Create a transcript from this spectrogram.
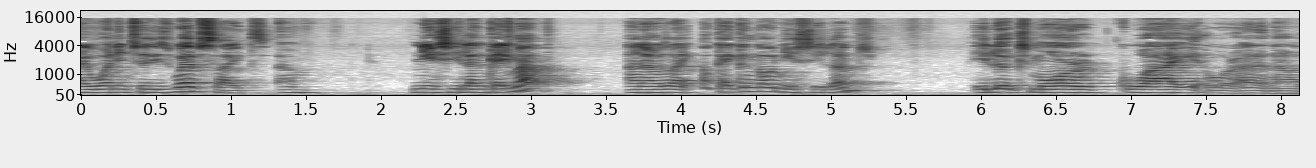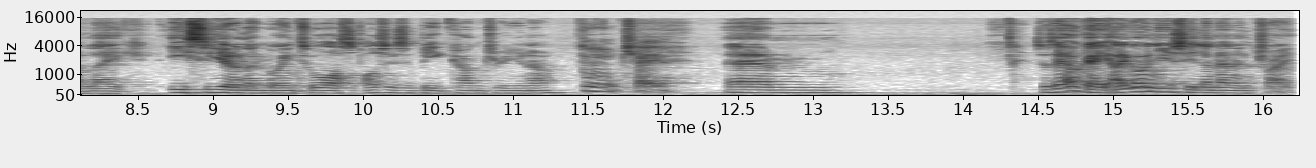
I went into this website. Um, New Zealand came up, and I was like, okay, I can go New Zealand. It looks more quiet, or I don't know, like easier than going to Oz. Oz is a big country, you know. Mm, true. Um, so I said, okay, I go New Zealand and I'll try.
